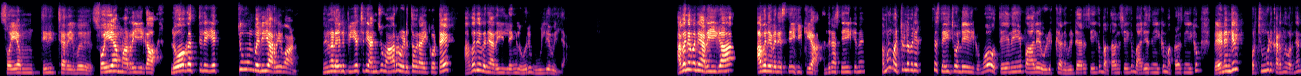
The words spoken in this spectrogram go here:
സ്വയം തിരിച്ചറിവ് സ്വയം അറിയുക. ലോകത്തിലെ ഏറ്റവും വലിയ അറിവാണ്. നിങ്ങൾ ഇതിന് പി എച്ച് ഡി അഞ്ചും ആറും എടുത്തവരായിക്കോട്ടെ. അവനവനെ അറിയില്ലെങ്കിൽ ഒരു മൂല്യമില്ല അവനവനെ അറിയുക അവനവനെ സ്നേഹിക്കുക. എന്തിനാ സ്നേഹിക്കുന്നത് നമ്മൾ മറ്റുള്ളവരെ പച്ച സ്നേഹിച്ചുകൊണ്ടേയിരിക്കും. ഓ തേനേ പാലെ ഒഴുക്കാണ്. വീട്ടുകാരെ സ്നേഹിക്കും ഭർത്താവിനെ സ്നേഹിക്കും ഭാര്യയെ സ്നേഹിക്കും മക്കളെ സ്നേഹിക്കും. വേണമെങ്കിൽ കുറച്ചും കൂടി കടന്നു പറഞ്ഞാൽ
